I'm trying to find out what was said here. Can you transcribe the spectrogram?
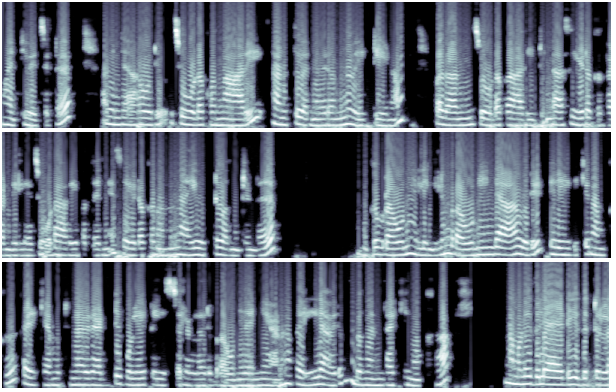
മാറ്റി വെച്ചിട്ട് അതിന്റെ ആ ഒരു ചൂടൊക്കെ ഒന്ന് ആറി തണുത്ത് വരുന്നവരെ ഒന്ന് വെയിറ്റ് ചെയ്യണം. അപ്പൊ അതൊന്ന് ചൂടൊക്കെ ആറിയിട്ടുണ്ട്. ആ സൈഡൊക്കെ കണ്ടില്ലേ? ചൂടാറിയപ്പോ തന്നെ സൈഡൊക്കെ നന്നായി വിട്ട് വന്നിട്ടുണ്ട്. നമുക്ക് ബ്രൗണി ഇല്ലെങ്കിലും ബ്രൗണിന്റെ ആ ഒരു രീതിക്ക് നമുക്ക് കഴിക്കാൻ പറ്റുന്ന ഒരു അടിപൊളി ടേസ്റ്റിലുള്ള ഒരു ബ്രൗണി തന്നെയാണ്. അപ്പൊ എല്ലാവരും ഇതൊന്ന് ഉണ്ടാക്കി നോക്കുക. നമ്മൾ ഇതിൽ ആഡ് ചെയ്തിട്ടുള്ള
